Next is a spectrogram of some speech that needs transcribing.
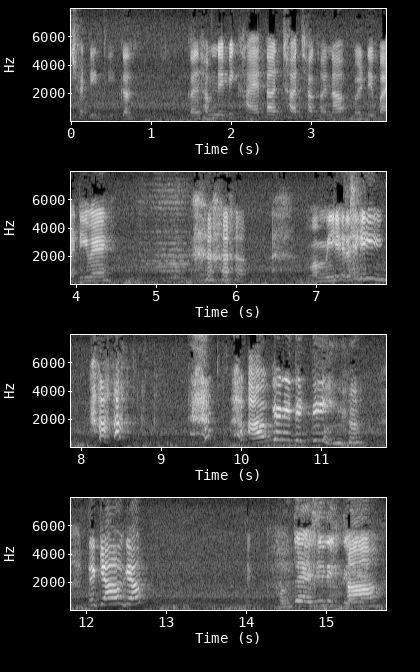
छठी थी कल। कल हमने भी खाया था अच्छा अच्छा खाना बर्थडे पार्टी में। मम्मी ये रही। आप क्यों नहीं दिखती? तो क्या हो गया? हम तो ऐसे ही दिखते हैं। हाँ।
